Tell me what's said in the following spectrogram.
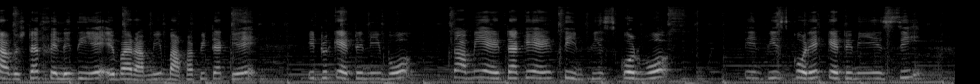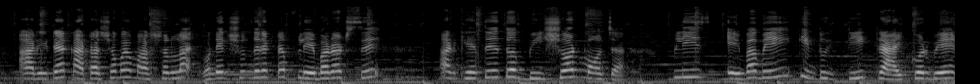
কাগজটা ফেলে দিয়ে এবার আমি বাফা পিঠাকে একটু কেটে নিব। তো আমি এটাকে তিন পিস করব। তিন পিস করে কেটে নিয়েছি। আর এটা কাটার সময় মাসাল্লাহ অনেক সুন্দর একটা ফ্লেভার আসছে। আর খেতে তো ভীষণ মজা। প্লিজ এভাবেই কিন্তু একটি ট্রাই করবেন।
